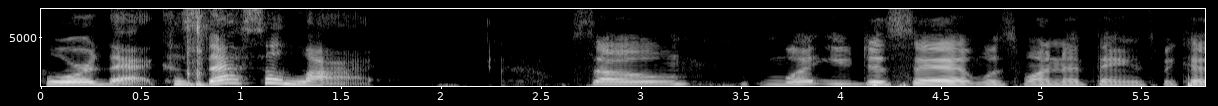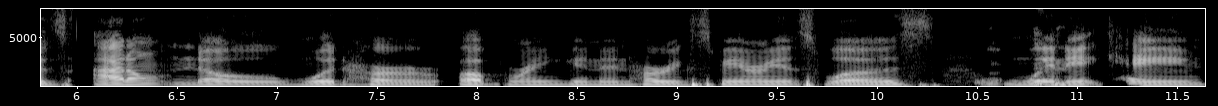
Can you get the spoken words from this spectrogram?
for that? Because that's a lot. So what you just said was one of the things because I don't know what her upbringing and her experience was when it came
